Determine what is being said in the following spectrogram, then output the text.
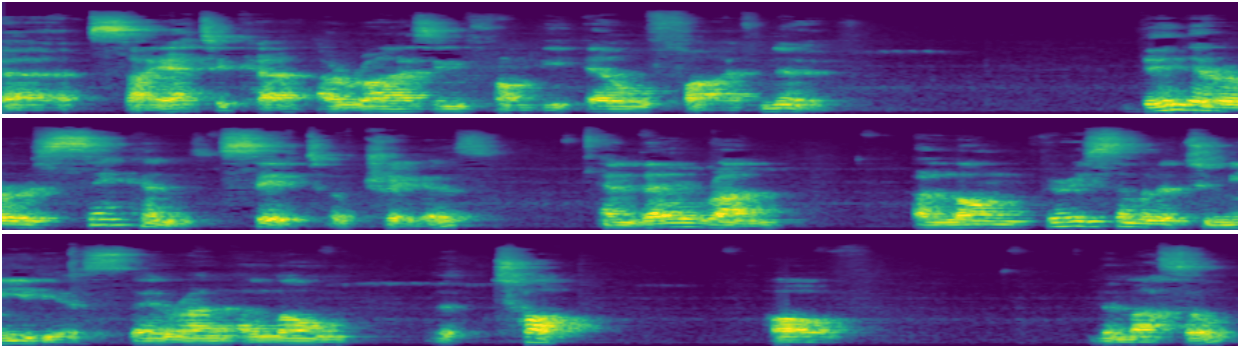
uh, sciatica arising from the L5 nerve. Then there are a second set of triggers, and they run along, very similar to medius, they run along the top of the muscle,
